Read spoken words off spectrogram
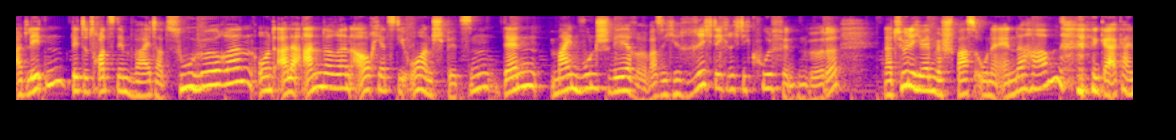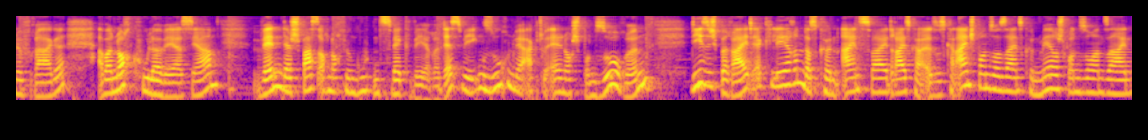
Athleten, bitte trotzdem weiter zuhören und alle anderen auch jetzt die Ohren spitzen, denn mein Wunsch wäre, was ich richtig, richtig cool finden würde, Natürlich werden wir Spaß ohne Ende haben, gar keine Frage. Aber noch cooler wäre es ja, wenn der Spaß auch noch für einen guten Zweck wäre. Deswegen suchen wir aktuell noch Sponsoren, die sich bereit erklären. Das können ein, zwei, drei, also es kann ein Sponsor sein, es können mehrere Sponsoren sein.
